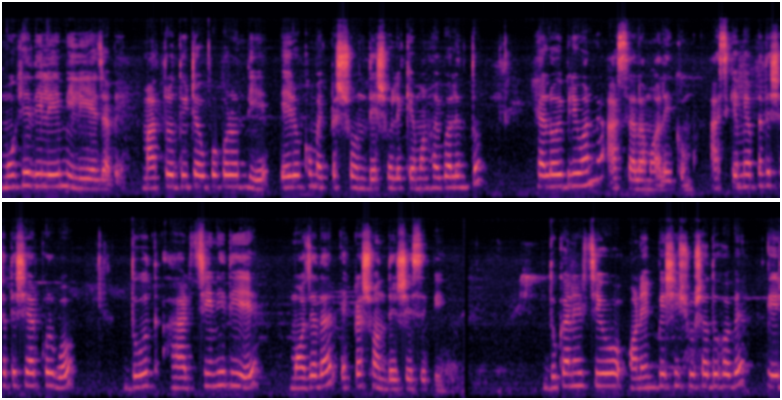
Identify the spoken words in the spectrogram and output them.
মুখে দিলেই মিলিয়ে যাবে। মাত্র দুইটা উপকরণ দিয়ে এরকম একটা সন্দেশ হলে কেমন হয় বলেন তো? হ্যালো এভরিওয়ান আসসালামু আলাইকুম। আজকে আমি আপনাদের সাথে শেয়ার করব দুধ আর চিনি দিয়ে মজাদার একটা সন্দেশ রেসিপি দোকানের চেয়েও অনেক বেশি সুস্বাদু হবে এই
